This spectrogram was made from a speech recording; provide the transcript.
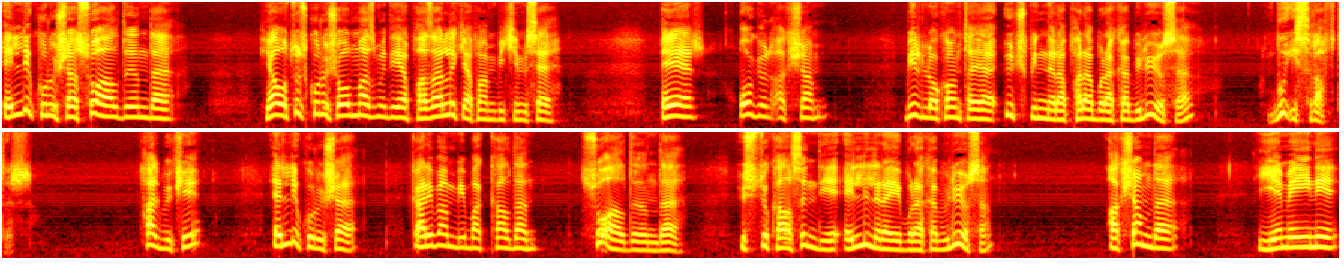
50 kuruşa su aldığında ya 30 kuruş olmaz mı diye pazarlık yapan bir kimse eğer o gün akşam bir lokantaya 3 bin lira para bırakabiliyorsa bu israftır. Halbuki 50 kuruşa gariban bir bakkaldan su aldığında üstü kalsın diye 50 lirayı bırakabiliyorsan akşam da yemeğini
